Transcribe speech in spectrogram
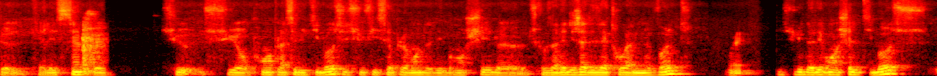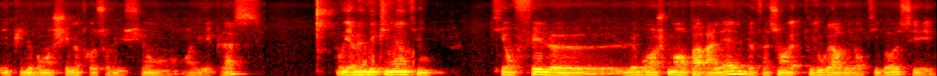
que, est simple. Sur, pour remplacer du T-Boss, il suffit simplement de débrancher, le, puisque vous avez déjà des électrovannes 9 volts. Oui. Il suffit de débrancher le T-Boss et puis de brancher notre solution en lieu et place il y a même des clients qui ont, fait le, branchement en parallèle de façon à toujours garder leur T-Boss et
